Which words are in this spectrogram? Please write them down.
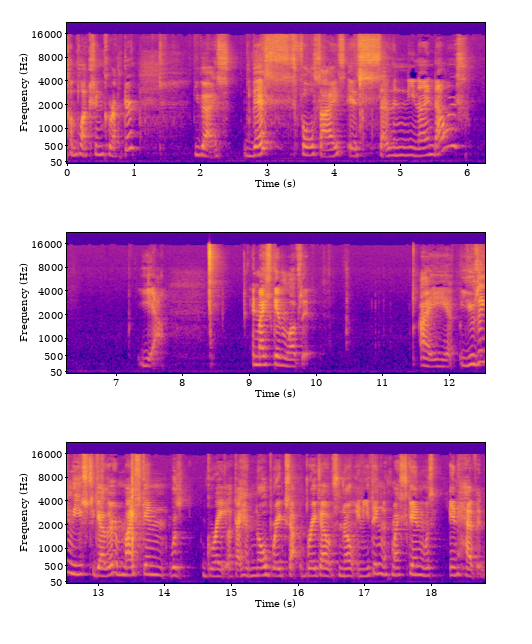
Complexion Corrector. You guys, this full size is $79. Yeah. And my skin loves it. I, using these together, my skin was great. Like I had no breaks out, breakouts, no anything. Like my skin was in heaven.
